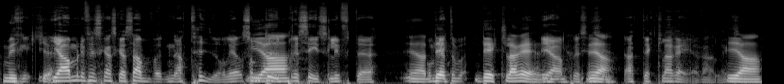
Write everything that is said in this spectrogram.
Mycket. ja men det finns ganska så här naturliga, som Ja. du precis lyfte, Ja, de- inte deklarering. ja precis, Ja. att deklarera liksom. ja.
